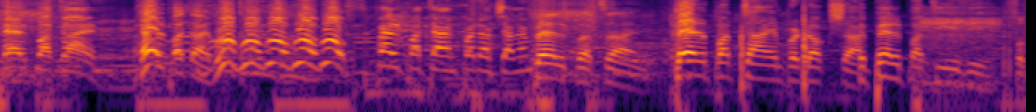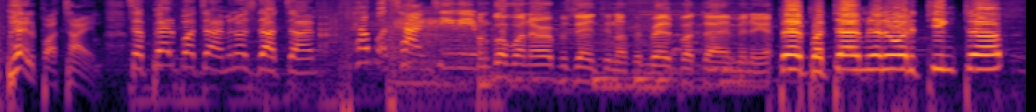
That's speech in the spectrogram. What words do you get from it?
Pelpa time! Pelpa time! Room, room, room, room, room! Pelpa Time Production. Pelpa time. Pelpa time production. Pelpa TV. For Pelpa time. It's a Pelpa Time, you know it's that time. Pelpa Time TV. And governor representing of a Pelpa time, you know. Pelpa time, you know what the thing tough?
